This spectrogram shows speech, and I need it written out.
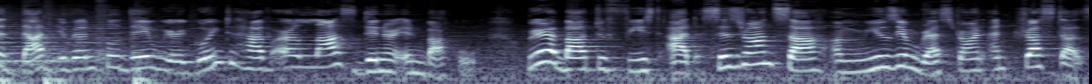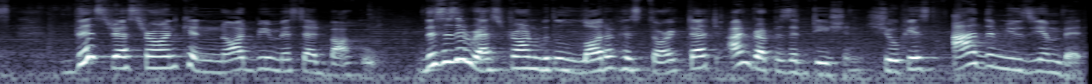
After that eventful day, we are going to have our last dinner in Baku. We're about to feast at Shirvanshah, a museum restaurant, and trust us, this restaurant cannot be missed at Baku. This is a restaurant with a lot of historic touch and representation, showcased at the museum bit,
